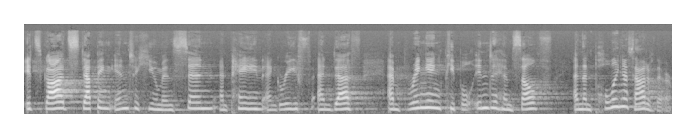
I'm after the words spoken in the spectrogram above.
It's God stepping into human sin and pain and grief and death and bringing people into himself and then pulling us out of there.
